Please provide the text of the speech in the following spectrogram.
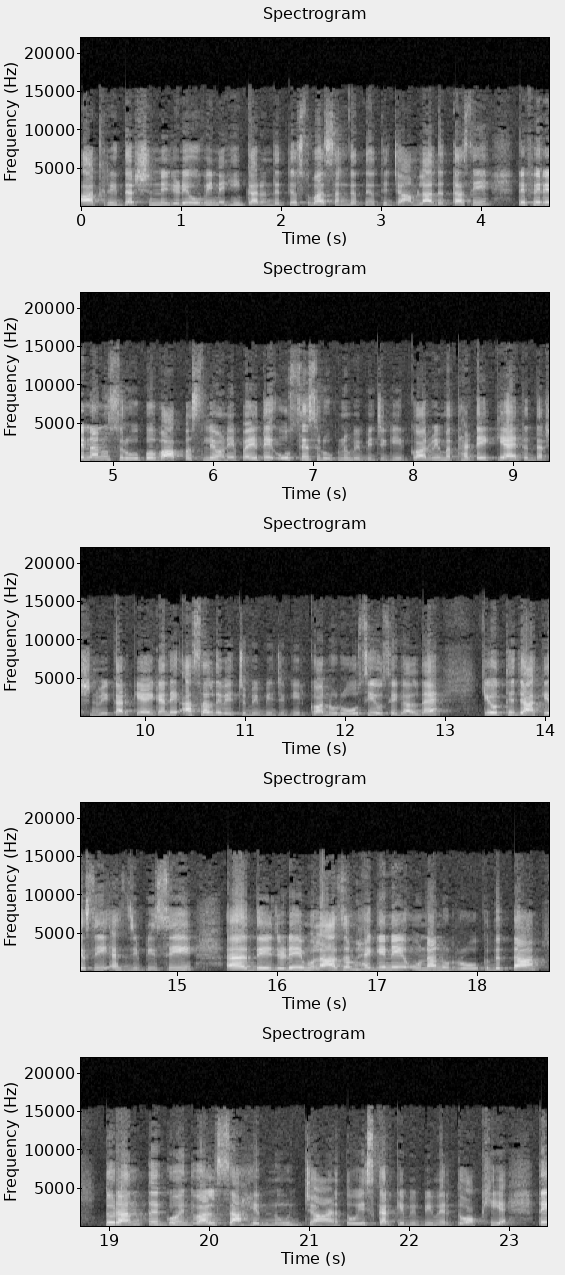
ਆਖਰੀ ਦਰਸ਼ਨ ਨੇ ਜਿਹੜੇ ਉਹ ਵੀ ਨਹੀਂ ਕਰਨ ਦਿੱਤੇ। ਉਸ ਤੋਂ ਬਾਅਦ ਸੰਗਤ ਨੇ ਉੱਥੇ ਜਾਮ ਲਾ ਦਿੱਤਾ ਸੀ ਤੇ ਫਿਰ ਇਹਨਾਂ ਨੂੰ ਸਰੂਪ ਵਾਪਸ ਲਿਆਉਣੇ ਪਏ ਤੇ ਉਸੇ ਸਰੂਪ ਨੂੰ ਬੀਬੀ ਜਗੀਰ ਕੌਰ ਵੀ ਮੱਥਾ ਟੇਕ ਕੇ ਆਏ ਤੇ ਦਰਸ਼ਨ ਵੀ ਕਰਕੇ ਆਏ। ਕਹਿੰਦੇ ਅਸਲ ਦੇ ਵਿੱਚ ਬੀਬੀ ਜਗੀਰ ਕੌਰ ਨੂੰ ਰੋਸ ਹੀ ਉਸੇ ਗੱਲ ਦਾ ਹੈ ਕਿ ਉੱਥੇ ਜਾ ਕੇ ਅਸੀਂ ਐਸਜੀਪੀਸੀ ਦੇ ਜਿਹੜੇ ਮੁਲਾਜ਼ਮ ਹੈਗੇ ਨੇ, ਉਹਨਾਂ ਨੂੰ ਰੋਕ ਦਿੱਤਾ। ਤੁਰੰਤ ਗੋਇੰਦਵਾਲ ਸਾਹਿਬ ਨੂੰ ਜਾਣ ਤੋਂ, ਇਸ ਕਰਕੇ ਬੀਬੀ ਮੇਰੇ ਤੋਂ ਔਖੀ ਹੈ। ਤੇ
